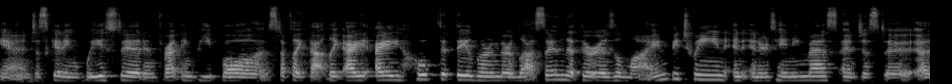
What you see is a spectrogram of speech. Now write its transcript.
and just getting wasted and threatening people and stuff like that. Like I, I hope that they learn their lesson that there is a line between an entertaining mess and just a, a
